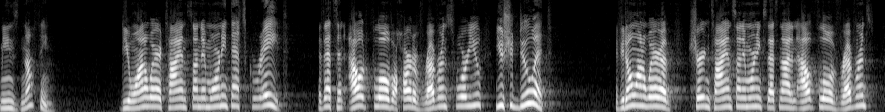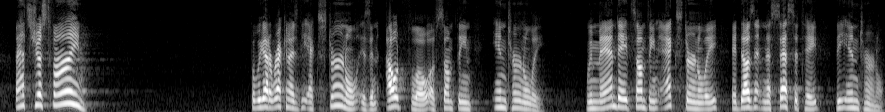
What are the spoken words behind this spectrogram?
means nothing. Do you want to wear a tie on Sunday morning? That's great. If that's an outflow of a heart of reverence for you, you should do it. If you don't want to wear a shirt and tie on Sunday morning because that's not an outflow of reverence, that's just fine. But we got to recognize the external is an outflow of something internally. We mandate something externally, it doesn't necessitate the internal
